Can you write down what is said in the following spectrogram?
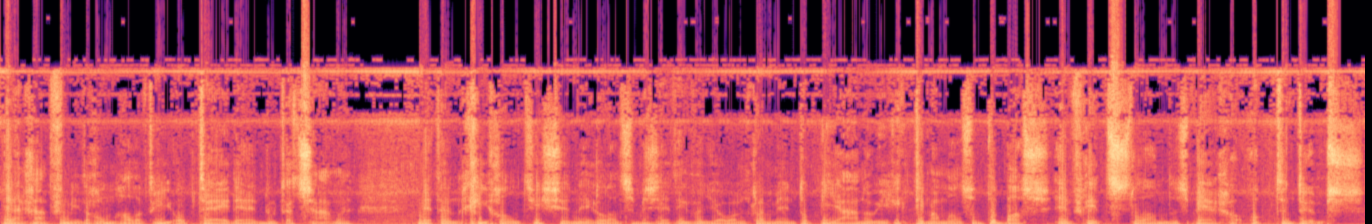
En hij gaat vanmiddag om half drie optreden en doet dat samen met een gigantische Nederlandse bezetting van Johan Clement op piano, Erik Timmermans op de bas en Frits Landesbergen op de drums.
